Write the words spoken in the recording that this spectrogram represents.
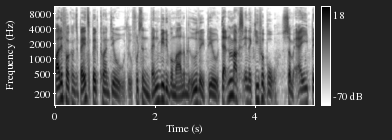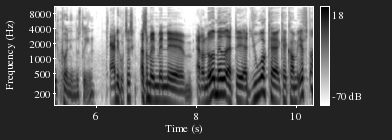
Bare lige for at komme tilbage til bitcoin, det er jo, det er jo fuldstændig vanvittigt, hvor meget der bliver udledt. Det er jo Danmarks energiforbrug, som er i bitcoin-industrien. Ja, det er grotesk. Altså, men, men øh, er der noget med, at, øh, at Jura kan, kan komme efter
